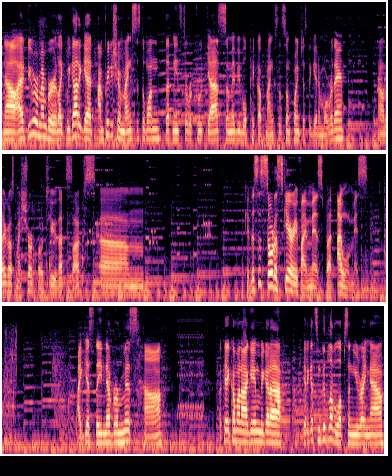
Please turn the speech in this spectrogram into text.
Now, I do remember, like, we gotta get... I'm pretty sure Mangs is the one that needs to recruit Ghast, so maybe we'll pick up Mangs at some point just to get him over there. Oh, there goes my short bow, too. That sucks. Um... Okay, this is sort of scary if I miss, but I won't miss. I guess they never miss, huh? Okay, come on, Agim. We gotta, gotta get some good level ups on you right now.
